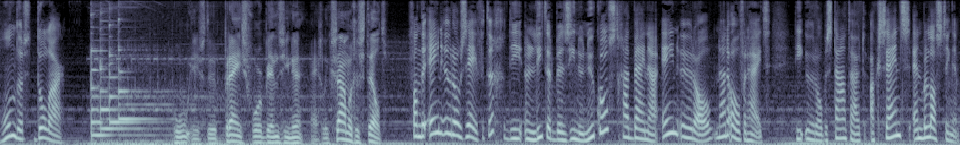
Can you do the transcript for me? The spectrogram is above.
100 dollar. Hoe is de prijs voor benzine eigenlijk samengesteld? Van de 1,70 euro die een liter benzine nu kost... gaat bijna 1 euro naar de overheid. Die euro bestaat uit accijns en belastingen.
